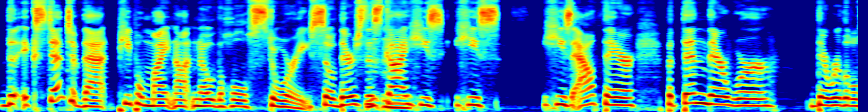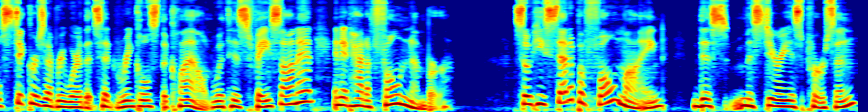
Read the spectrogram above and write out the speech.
the extent of that people might not know the whole story. So there's this guy he's he's he's out there but then there were there were little stickers everywhere that said wrinkles the clown with his face on it and it had a phone number. So he set up a phone line this mysterious person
